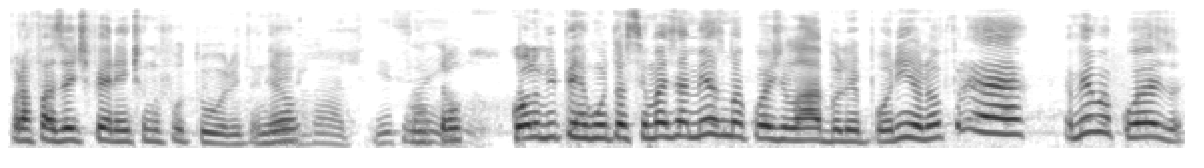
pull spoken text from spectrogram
para fazer diferente no futuro, entendeu? Verdade. Isso então, quando me perguntam assim, mas é a mesma coisa de lábio leporino? Eu falei, é, é a mesma coisa.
